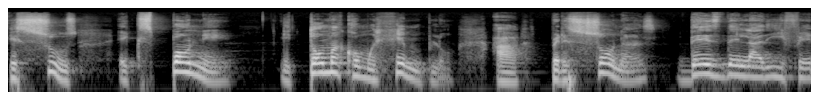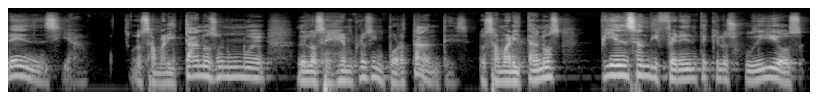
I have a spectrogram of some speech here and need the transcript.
Jesús expone y toma como ejemplo a personas desde la diferencia. Los samaritanos son uno de los ejemplos importantes. Los samaritanos piensan diferente que los judíos,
